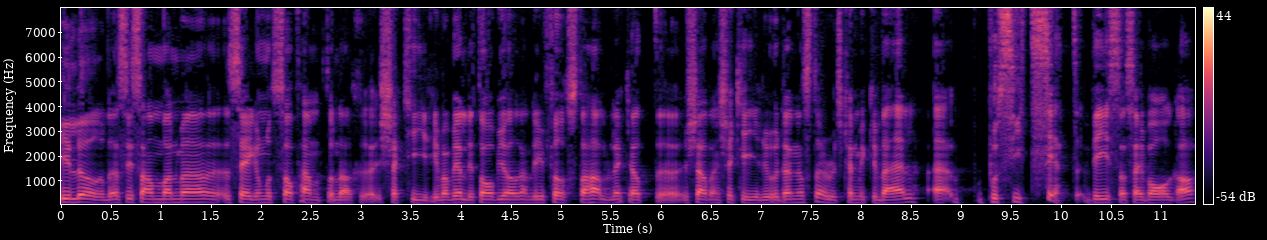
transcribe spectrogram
i lördags i samband med segern mot Southampton där Shakiri var väldigt avgörande i första halvlek att eh, Shadan Shakiri och Daniel Sturridge kan mycket väl eh, på sitt sätt visa sig vara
